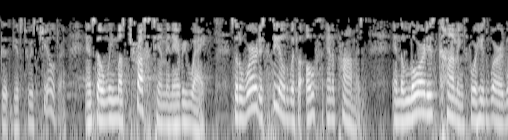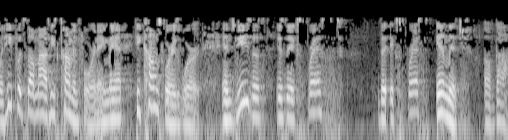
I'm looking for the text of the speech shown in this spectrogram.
good gifts to his children? And so we must trust him in every way. So the word is sealed with an oath and a promise. And the Lord is coming for his word. When he puts something out, he's coming for it. Amen. He comes for his word. And Jesus is the expressed the express image of God.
